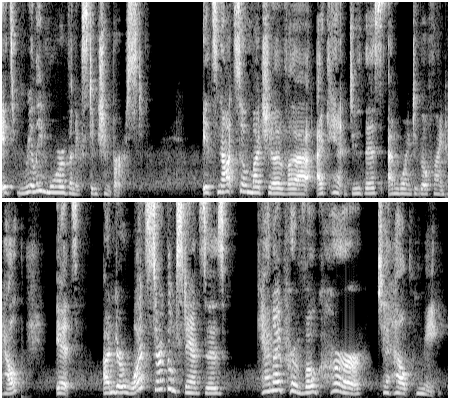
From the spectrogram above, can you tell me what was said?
it's really more of an extinction burst it's not so much of uh, I can't do this, I'm going to go find help. It's under what circumstances can I provoke her to help me?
